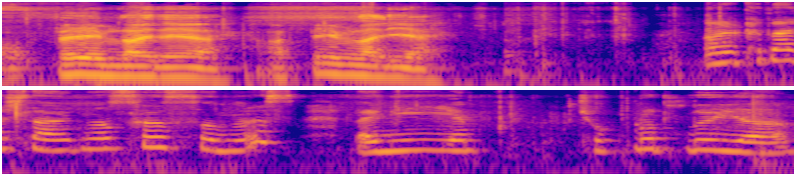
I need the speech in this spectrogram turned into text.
Aferin dayıya. Aferin dayıya. Arkadaşlar nasılsınız? Ben iyiyim. Çok mutluyum.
